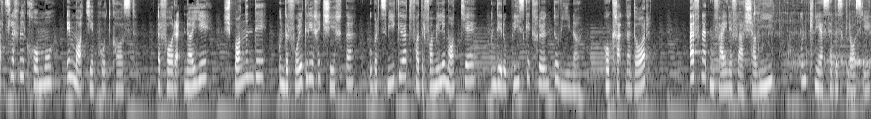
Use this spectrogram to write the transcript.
herzlich willkommen im Mathieu Podcast. Erfahren neue, spannende und erfolgreiche Geschichten über die Weingüte von der Familie Mathieu und ihre preisgekrönten Weine. Hockt ihn da, öffnet eine feine Flasche Wein und genießt das Glasier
